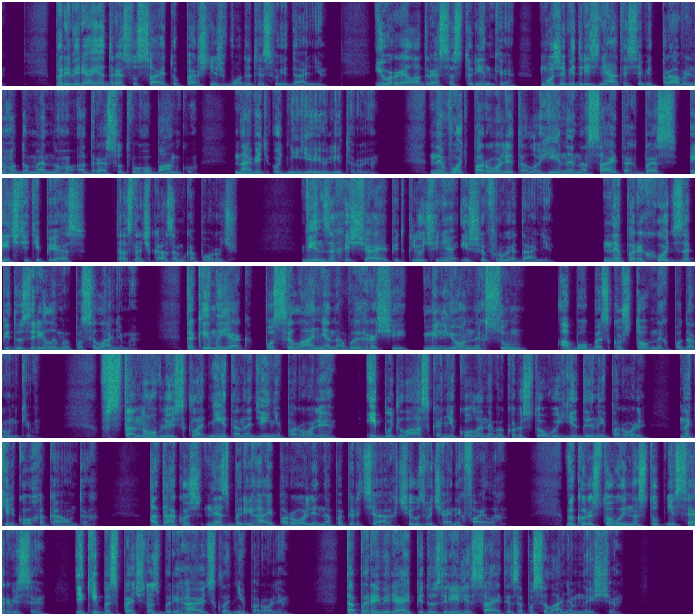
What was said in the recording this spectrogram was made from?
Перевіряй адресу сайту, перш ніж вводити свої дані. URL-адреса сторінки може відрізнятися від правильного доменного адресу твого банку навіть однією літерою. Не вводь паролі та логіни на сайтах без HTTPS та значка замка поруч. Він захищає підключення і шифрує дані. Не переходь за підозрілими посиланнями, такими як посилання на виграші мільйонних сум або безкоштовних подарунків. Встановлюй складні та надійні паролі, і, будь ласка, ніколи не використовуй єдиний пароль на кількох акаунтах, а також не зберігай паролі на папірцях чи у звичайних файлах. Використовуй наступні сервіси, які безпечно зберігають складні паролі, та перевіряй підозрілі сайти за посиланням нижче.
